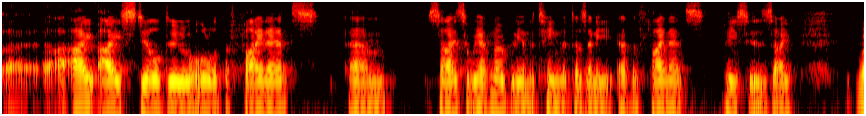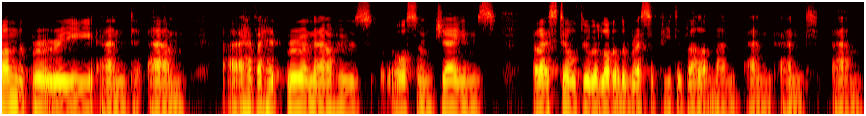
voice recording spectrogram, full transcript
uh, I, I still do all of the finance um, side, so we have nobody in the team that does any other finance pieces. I run the brewery, and um, I have a head brewer now who's awesome, James. But I still do a lot of the recipe development and and um,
